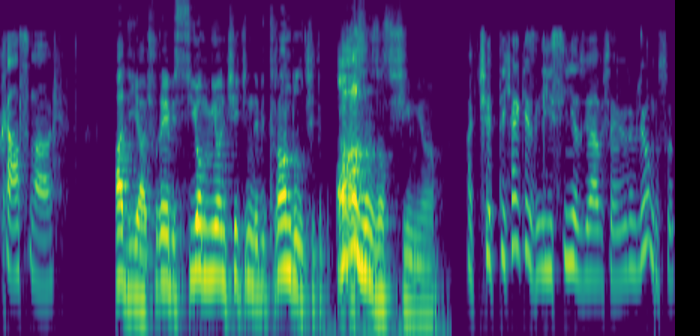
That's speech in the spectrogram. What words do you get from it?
Kalsın abi. Hadi ya şuraya bir Sion Mion çekin de bir Trundle çekip ağzınıza sıçayım ya. Bak chat'teki herkes Lee Sin yazıyor abi sebebini biliyor musun?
